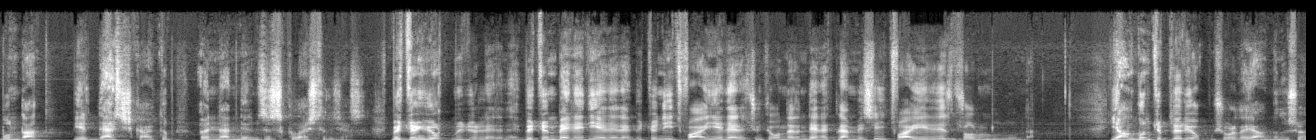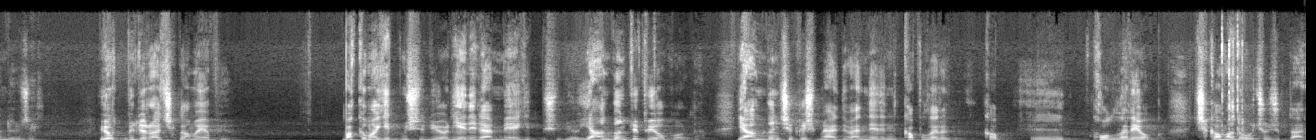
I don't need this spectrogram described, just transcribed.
bundan bir ders çıkartıp önlemlerimizi sıkılaştıracağız. Bütün yurt müdürlerine, bütün belediyelere, bütün itfaiyelere çünkü onların denetlenmesi itfaiyelerin sorumluluğunda. Yangın tüpleri yokmuş orada yangını söndürecek. Yurt müdürü açıklama yapıyor. Bakıma gitmişti diyor, yenilenmeye gitmişti diyor. Yangın tüpü yok orada. Yangın çıkış merdivenlerin kapıları, kap, e, kolları yok. Çıkamadı o çocuklar.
